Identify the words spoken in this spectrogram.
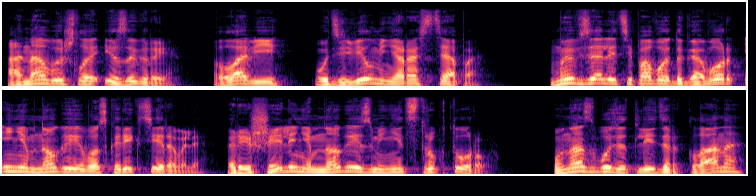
Она вышла из игры. «Лови», – удивил меня Растяпа. Мы взяли типовой договор и немного его скорректировали. Решили немного изменить структуру. У нас будет лидер клана,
